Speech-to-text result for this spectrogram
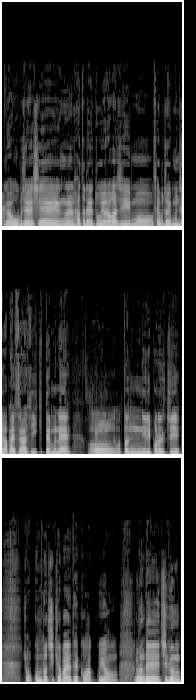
그러니까 오브제 시행을 하더라도 여러 가지 뭐 세부적인 문제가 발생할 수 있기 때문에 어, 네. 어떤 일이 벌어질지 조금 더 지켜봐야 될 것 같고요. 그런데 네. 지금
